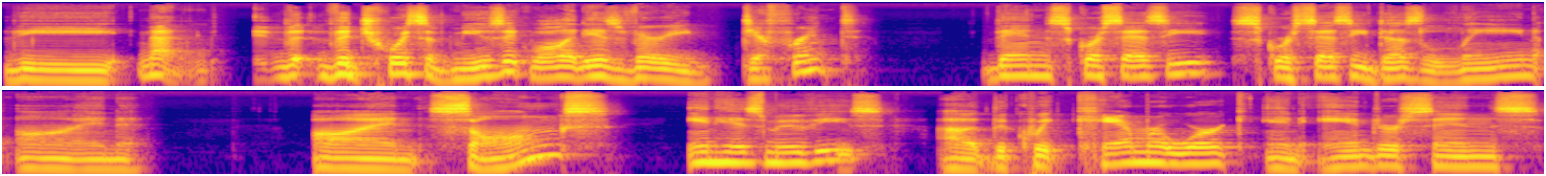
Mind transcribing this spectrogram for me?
The not the, the choice of music, while it is very different than Scorsese. Scorsese does lean on on songs in his movies. Uh, the quick camera work in Anderson's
